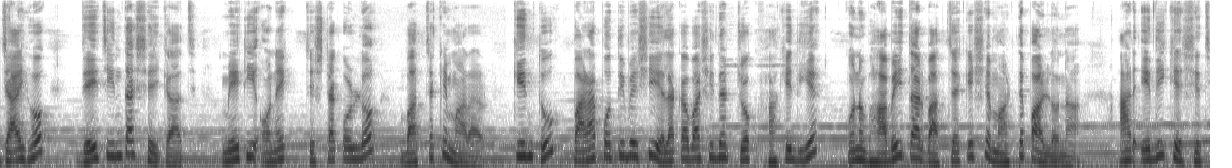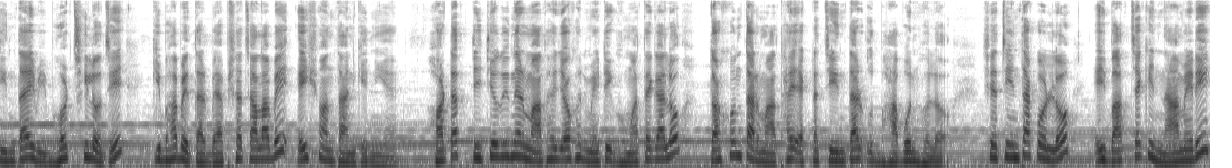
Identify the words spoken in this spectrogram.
যাই হোক, যেই চিন্তা সেই কাজ। মেয়েটি অনেক চেষ্টা করল বাচ্চাকে মারার। কিন্তু পাড়া প্রতিবেশী এলাকাবাসীদের চোখ ফাঁকি দিয়ে কোনোভাবেই তার বাচ্চাকে সে মারতে পারল না। আর এদিকে সে চিন্তায় বিভোর ছিল যে কীভাবে তার ব্যবসা চালাবে এই সন্তানকে নিয়ে। হঠাৎ তৃতীয় দিনের মাথায় যখন মেয়েটি ঘুমাতে গেল, তখন তার মাথায় একটা চিন্তার উদ্ভাবন হলো। সে চিন্তা করল, এই বাচ্চাকে না মেরে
